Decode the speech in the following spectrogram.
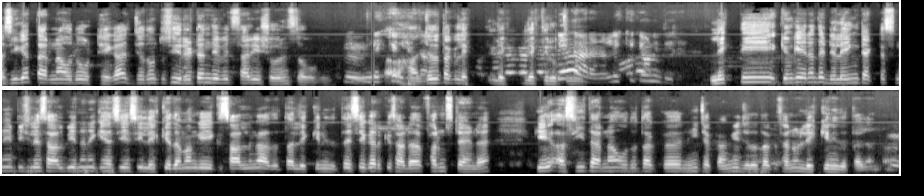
ਅਸੀਂ ਕਿਹਾ ਧਰਨਾ ਉਦੋਂ ਉੱਠੇਗਾ ਜਦੋਂ ਤੁਸੀਂ ਰਿਟਰਨ ਦੇ ਵਿੱਚ ਸਾਰੀ ਅਸ਼ੋਰੈਂਸ ਦਿਓਗੇ ਕੇ ਹਾਂ ਜਦੋਂ ਤੱਕ ਲਿਖ- ਲਿਖ- ਲਿਖਤੀ ਰੂਪ ਕੀ ਚ ਨਹੀਂ। ਲਿਖ ਕੇ ਕਿਉਂ ਨਹੀਂ ਦੇ ਰਹੇ? ਲਿਖਤੀ ਕਿਉਂਕਿ ਇਹਨਾਂ ਦੇ ਡਿਲੇਇੰਗ ਟੈਕਟਸ ਨੇ ਪਿਛਲੇ ਸਾਲ ਵੀ ਇਹਨਾਂ ਨੇ ਕਿਹਾ ਸੀ ਅਸੀਂ ਲਿਖ ਕੇ ਦਵਾਂਗੇ ਇੱਕ ਸਾਲ ਲੰਘਾ ਦਿੱਤਾ ਲਿਖ ਕੇ ਨਹੀਂ ਦਿੱਤਾ। ਇਸੇ ਕਰਕੇ ਸਾਡਾ ਫਰਮ ਸਟੈਂਡ ਹੈ ਕਿ ਅਸੀਂ ਧਰਨਾ ਉਦੋਂ ਤੱਕ ਨਹੀਂ ਚੱਕਾਂਗੇ ਜਦੋਂ ਤੱਕ ਸਾਨੂੰ ਲਿਖ ਕੇ ਨਹੀਂ ਦਿੱਤਾ ਜਾਂਦਾ।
